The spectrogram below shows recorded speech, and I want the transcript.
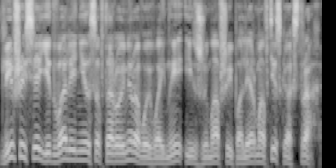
длившейся едва ли не со Второй мировой войны и сжимавшей Палермо в тисках страха.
